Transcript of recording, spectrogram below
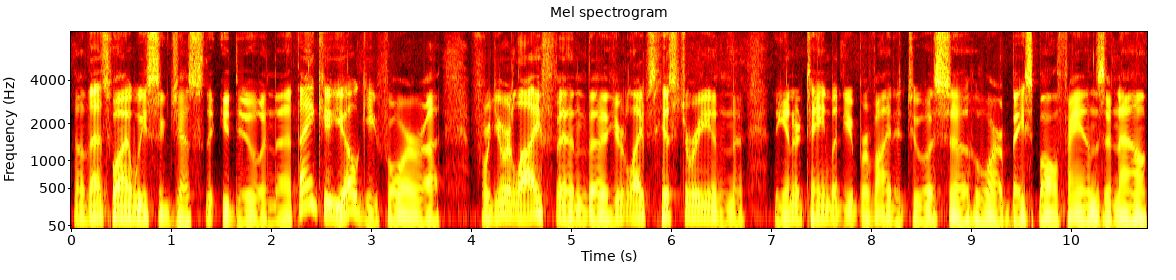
uh, that's why we suggest that you do. And uh, thank you, Yogi, for uh, for your life and uh, your life's history and the entertainment you provided to us, who are baseball fans, and now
